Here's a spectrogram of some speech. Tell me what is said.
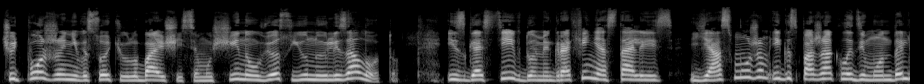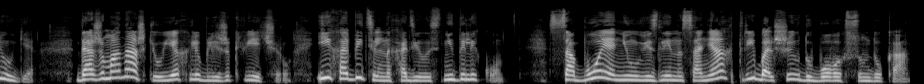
чуть позже невысокий улыбающийся мужчина увез юную Лизалоту. Из гостей в доме графини остались я с мужем и госпожа Кладимонда Люге. Даже монашки уехали ближе к вечеру, и их обитель находилась недалеко. С собой они увезли на санях три больших дубовых сундука,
